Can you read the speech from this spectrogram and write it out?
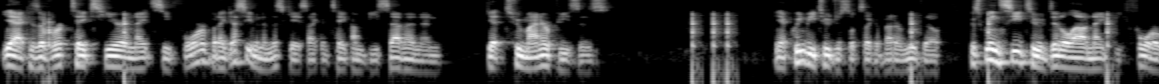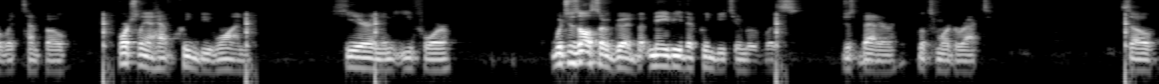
Yeah, because if rook takes here and knight c4, but I guess even in this case I could take on b7 and get two minor pieces. Yeah, queen b2 just looks like a better move though, because queen c2 did allow knight b4 with tempo. Fortunately, I have queen b1 here and then e4, which is also good, but maybe the queen b2 move was just better, looks more direct. So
